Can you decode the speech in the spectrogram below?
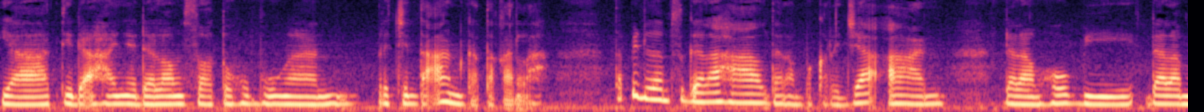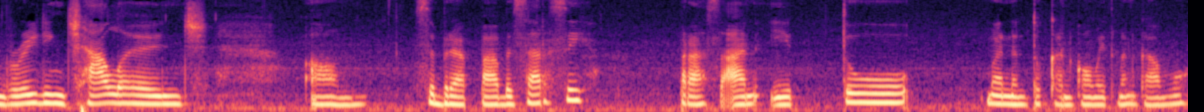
ya tidak hanya dalam suatu hubungan percintaan katakanlah, tapi dalam segala hal, dalam pekerjaan, dalam hobi, dalam reading challenge. Um, seberapa besar sih perasaan itu menentukan komitmen kamu?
